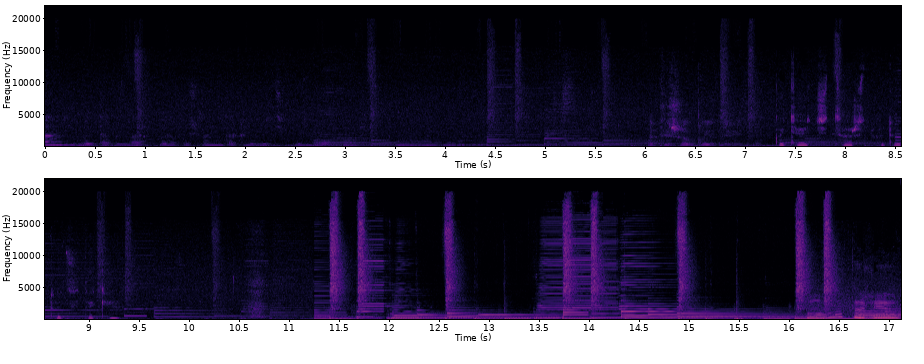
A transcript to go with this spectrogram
Любить так зверху, якось вона так любить тільки збоку. А ти що будеш дивитися? Котяче царство тут оце таке. Мама тоже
